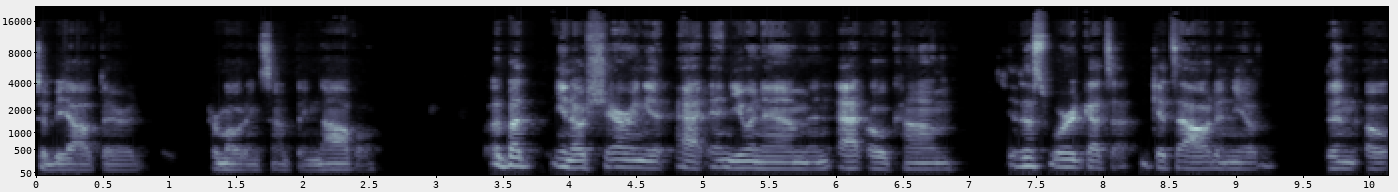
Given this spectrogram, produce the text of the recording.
to be out there promoting something novel. Uh, but, you know, sharing it at NUNM and at OCOM, this word gets uh, gets out and you know then oh,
